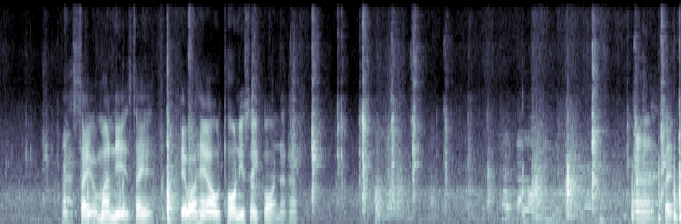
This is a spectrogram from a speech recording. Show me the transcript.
ๆอะใส่ประมาณนี้ใส่ แต่ว่าให้เอาท่อนี้ใส่ก่อนนะครับใส่กระรอกไม่มีอ่าใส่แบ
